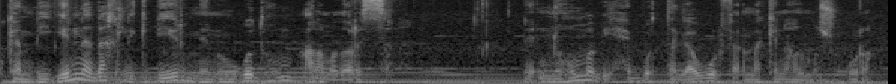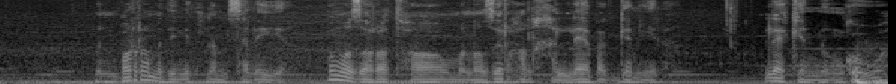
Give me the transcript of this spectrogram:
وكان بيجي لنا دخل كبير من وجودهم على مدار السنة لأن هم بيحبوا التجول في أماكنها المشهورة من بره مدينتنا مثالية بمزاراتها ومناظرها الخلابة الجميلة. لكن من جوه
